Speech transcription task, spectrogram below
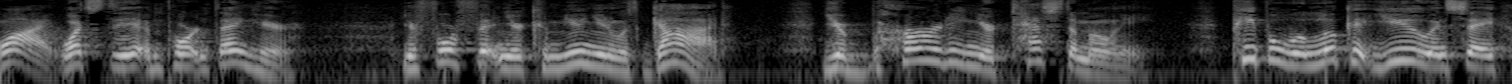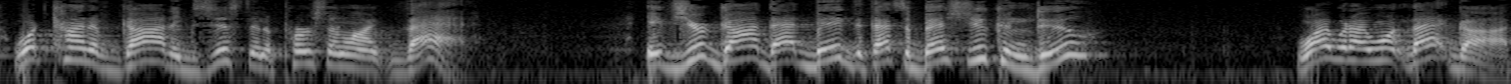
Why? What's the important thing here? You're forfeiting your communion with God. You're hurting your testimony people will look at you and say, What kind of God exists in a person like that? If your God that big that that's the best you can do, why would I want that God?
